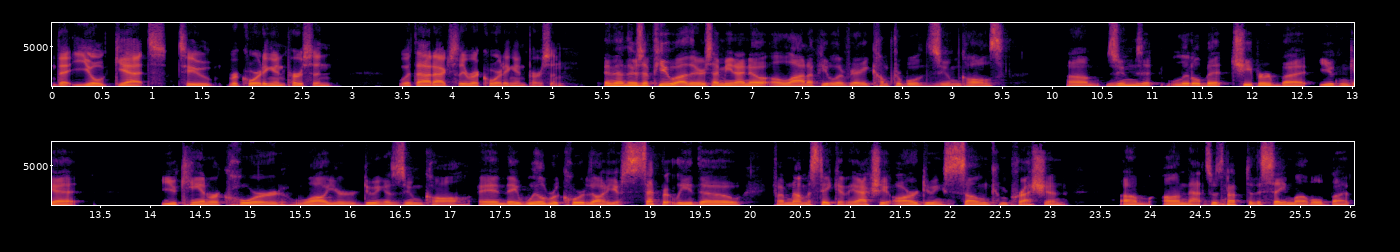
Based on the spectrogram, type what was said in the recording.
that you'll get to recording in person without actually recording in person. And then there's a few others. I mean, I know a lot of people are very comfortable with Zoom calls. Um, Zoom's a little bit cheaper, but you can get you can record while you're doing a Zoom call, and they will record the audio separately. Though, if I'm not mistaken, they actually are doing some compression um, on that, so it's not to the same level. But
